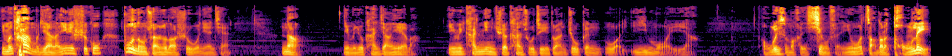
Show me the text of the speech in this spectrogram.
你们看不见了，因为时空不能传输到十五年前，那你们就看江夜吧，因为看宁缺看书这一段就跟我一模一样。我为什么很兴奋？因为我找到了同类，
